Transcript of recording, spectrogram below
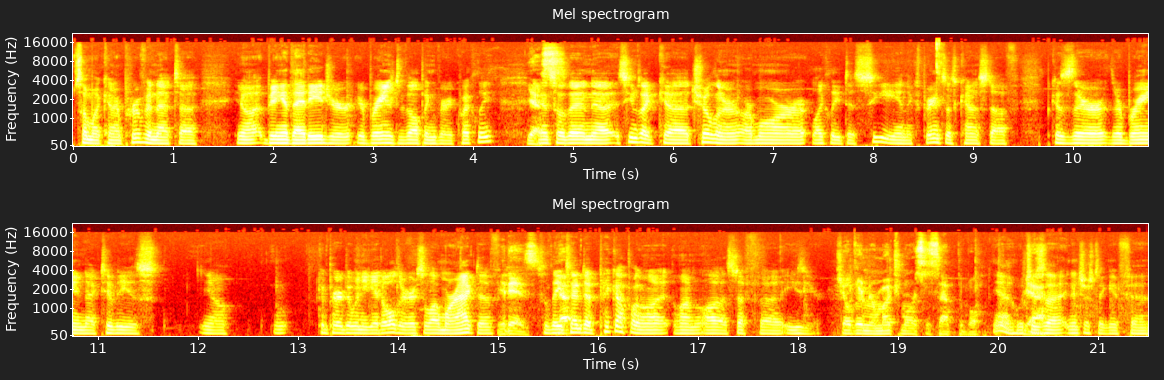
somewhat kind of proven that uh, you know being at that age your your brain is developing very quickly. Yes. And so then uh, it seems like uh, children are more likely to see and experience this kind of stuff because their their brain activity is you know compared to when you get older it's a lot more active. It is. So they Yeah. tend to pick up on a lot, on a lot of stuff uh, easier. Children are much more susceptible. Yeah, which is Yeah. uh, an interesting if uh,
